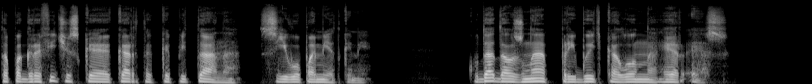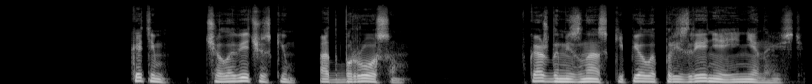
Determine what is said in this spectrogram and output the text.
топографическая карта капитана с его пометками, куда должна прибыть колонна РС. К этим человеческим отбросам в каждом из нас кипело презрение и ненависть.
